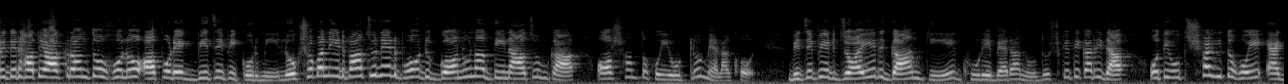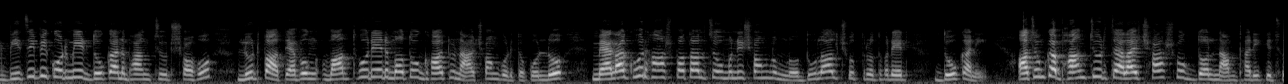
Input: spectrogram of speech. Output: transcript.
দুষ্কৃতিকারীদের হাতে আক্রান্ত হল অপর এক বিজেপি কর্মী। লোকসভা নির্বাচনের ভোট গণনার দিন আচমকা অশান্ত হয়ে উঠল মেলাঘর। বিজেপির জয়ের গান গিয়ে ঘুরে বেড়ানো দুষ্কৃতিকারীরা অতি উৎসাহিত হয়ে এক বিজেপি কর্মীর দোকান ভাঙচুর সহ লুটপাট এবং মারধরের মতো ঘটনা সংঘটিত করল মেলাঘর হাসপাতাল চৌমনি সংলগ্ন দুলাল সূত্রধরের দোকানে। আচমকা ভাঙচুর চালায় শাসক দল নামধারী কিছু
